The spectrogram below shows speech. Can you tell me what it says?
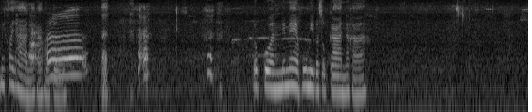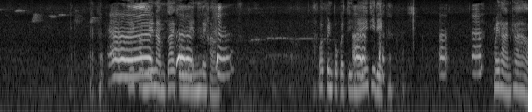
ไม่ค่อยทานนะคะคุณโต รบกวนแม่แม่ผู้มีประสบการณ์นะคะ ให้คำแนะนำใต้คอมเมนต์เลยค่ะ ว่าเป็นปกติไหมที่เด็ก ไม่ทานข้าว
